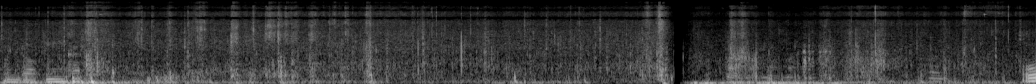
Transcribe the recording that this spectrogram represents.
เป็นดอกหนึงครับ โอ้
